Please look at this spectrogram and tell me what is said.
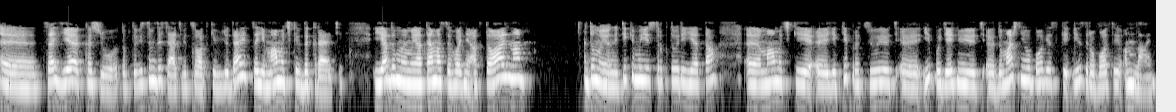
Е, Це є, кажу, тобто 80% людей це є мамочки в декреті. І я думаю, моя тема сьогодні актуальна. Думаю, не тільки в моїй структурі є та е, мамочки, е, які працюють і поєднують домашні обов'язки із роботою онлайн.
